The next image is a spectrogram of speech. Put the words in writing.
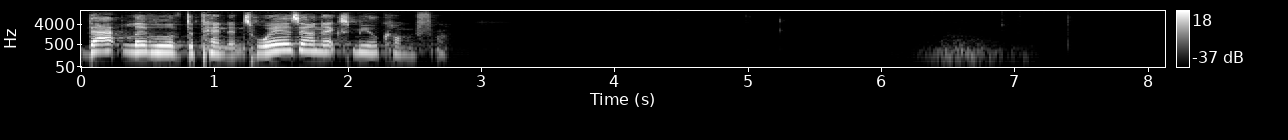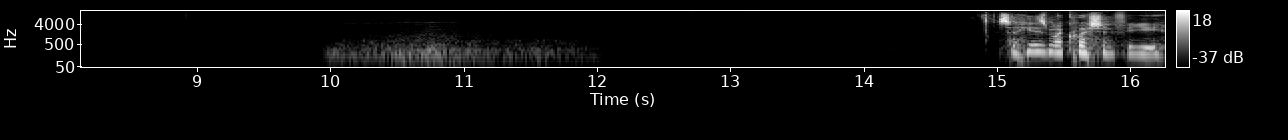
That level of dependence. Where's our next meal coming from? So here's my question for you.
